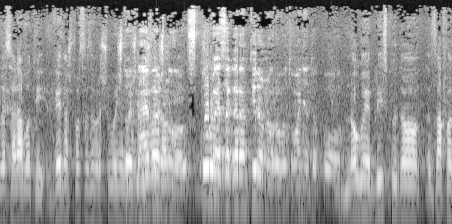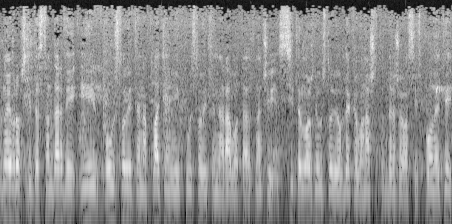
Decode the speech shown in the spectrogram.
да се работи веднаш после завршување Што е најважно, скоро е загарантирано работувањето по Многу е близко до западноевропските стандарди и по условите на плаќање и по условите на работа. Значи сите можни услови овдека во нашата држава се исполнети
